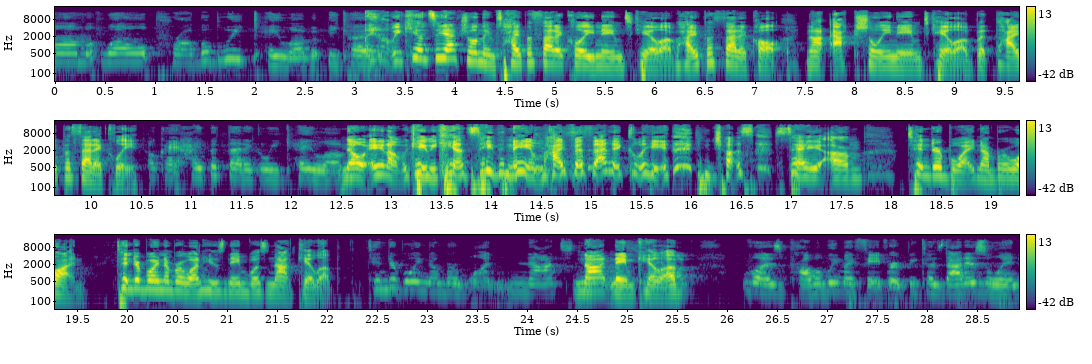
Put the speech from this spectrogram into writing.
Um, well, probably Caleb because we can't say actual names. Hypothetically named Caleb. Hypothetical, not actually named Caleb, but hypothetically. Okay, hypothetically Caleb. No, Anna. Okay, we can't say the name. hypothetically, just say um, Tinder boy number one. Tinder boy number one, whose name was not Caleb. Tinder boy number one, not not named Caleb. Caleb was probably my favorite because that is when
